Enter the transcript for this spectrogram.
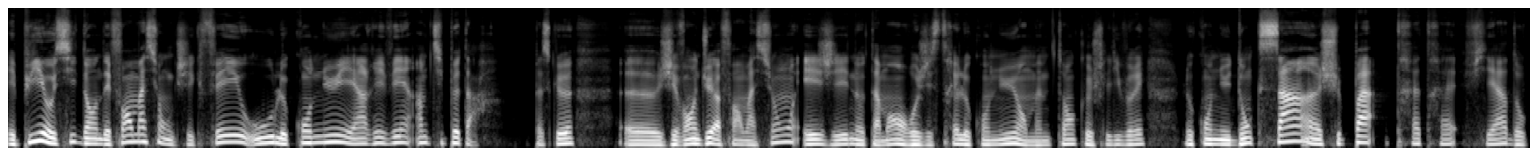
Et puis aussi dans des formations que j'ai fait où le contenu est arrivé un petit peu tard. Parce que euh, j'ai vendu la formation et j'ai notamment enregistré le contenu en même temps que je livrais le contenu. Donc ça, euh, je suis pas très très fier. Donc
